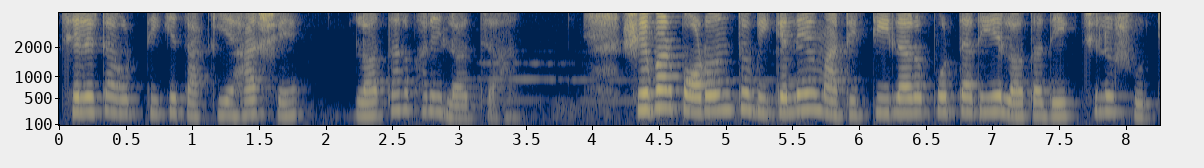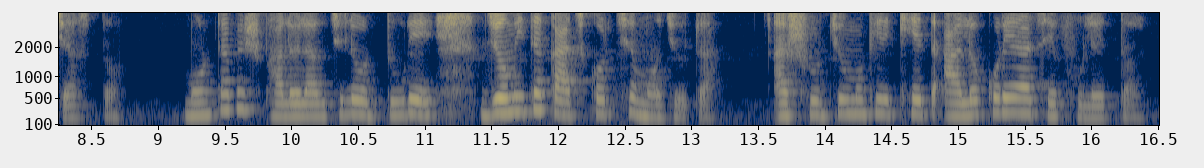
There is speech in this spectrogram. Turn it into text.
ছেলেটা ওর দিকে তাকিয়ে হাসে, লতার ভারী লজ্জা হয়। সেবার পরন্ত বিকেলে মাটির টিলার ওপর দাঁড়িয়ে লতা দেখছিল সূর্যাস্ত। মনটা বেশ ভালো লাগছিল ওর দূরে, জমিতে কাজ করছে মজুররা। আর সূর্যমুখীর ক্ষেত আলো করে আছে ফুলের দল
